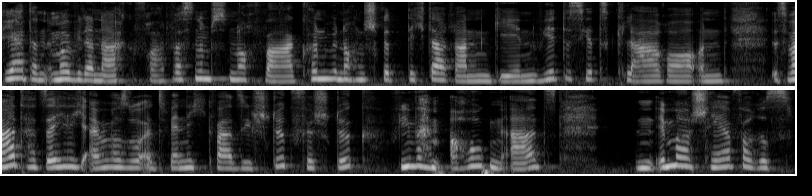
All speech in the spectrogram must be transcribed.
die hat dann immer wieder nachgefragt, was nimmst du noch wahr? Können wir noch einen Schritt dichter rangehen? Wird es jetzt klarer? Und es war tatsächlich einfach so, als wenn ich quasi Stück für Stück, wie beim Augenarzt, ein immer schärferes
